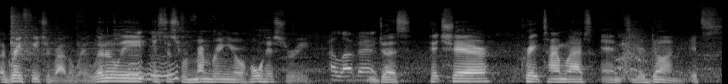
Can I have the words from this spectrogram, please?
a great feature by the way. Literally, it's just remembering your whole history. I love it. You just hit share, create time lapse, and you're done. It's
